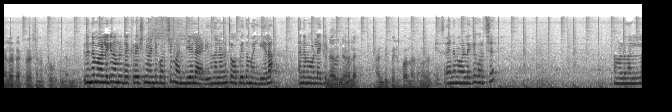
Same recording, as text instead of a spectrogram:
നല്ല ഡെക്കറേഷൻ ഇട്ട് കൊടുക്കുന്നതാണ്. ഇതിന്റെ മുകളിലേക്ക് നമ്മൾ ഡെക്കറേഷന് വേണ്ടി കുറച്ച് മല്ലിയില ആഡ് ചെയ്തു. നല്ലോണം ചോപ്പ് ചെയ്ത മല്ലിയില അതിന്റെ മുകളിലേക്ക് പിന്നെ അതിന്റെ മേലെ അണ്ടിപ്പരിപ്പാണ് ഇടുന്നത് അതിന്റെ മുകളിലേക്ക് കുറച്ച് നമ്മൾ നല്ല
